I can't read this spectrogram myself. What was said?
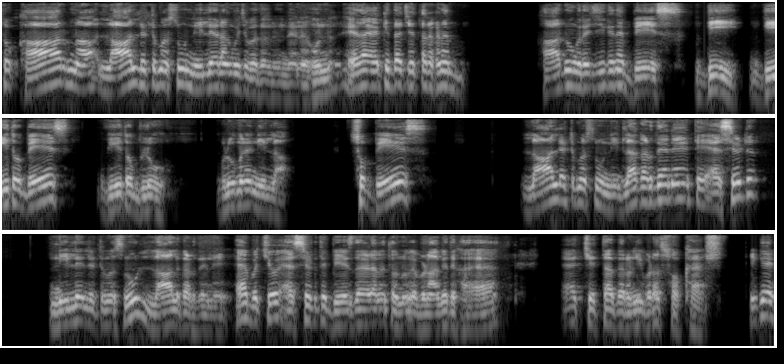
ਸੋ ਖਾਰ ਨਾ- ਲਾਲ ਲਿਟਮਸ ਨੂੰ ਨੀਲੇ ਰੰਗ ਵਿੱਚ ਬਦਲ ਦਿੰਦੇ ਨੇ ਹੁਣ। ਇਹਦਾ ਇਹ ਕਿੱਦਾਂ ਚੇਤਾ ਰੱਖਣਾ? ਖਾਰ ਨੂੰ ਅੰਗਰੇਜ਼ੀ ਕਹਿੰਦੇ ਬੇਸ ਬੀ ਬੀ ਤੋਂ ਬੇਸ ਬੀ ਤੋਂ ਬਲੂ ਬਲੂ ਮਨੇ ਨੀਲਾ। ਸੋ ਬੇਸ ਲਾਲ ਲਿਟਮਸ ਨੂੰ ਨੀਲਾ ਕਰਦੇ ਨੇ ਤੇ ਐਸਿਡ ਨੀਲੇ ਲਿਟਮਸ ਨੂੰ ਲਾਲ ਕਰਦੇ ਨੇ। ਇਹ ਬੱਚਿਓ ਐਸਿਡ ਤੇ ਬੇਸ ਦਾ ਜਿਹੜਾ ਮੈਂ ਤੁਹਾਨੂੰ ਇਹ ਬਣਾ ਕੇ ਦਿਖਾਇਆ ਹੈ, ਇਹ ਚੇਤਾ ਕਰਨ ਲਈ ਬੜਾ ਸੌਖਾ ਹੈ, ਠੀਕ ਹੈ?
